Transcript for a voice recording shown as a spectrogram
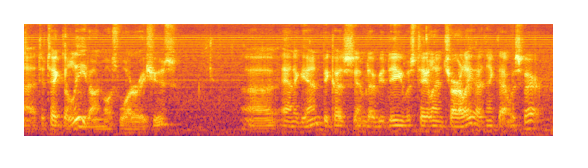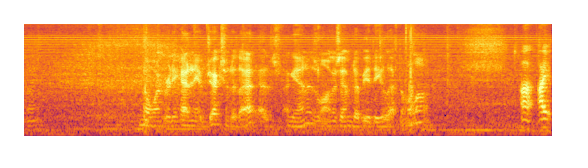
uh, to take the lead on most water issues. Uh, And again, because MWD was tail end Charlie, I think that was fair. No one really had any objection to that, as, again, as long as MWD left them alone. Uh, I,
